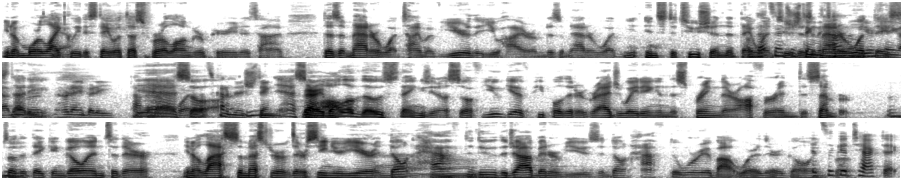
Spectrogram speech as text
you know, more likely to stay with us for a longer period of time? Does it matter what time of year that you hire them? Does it matter what institution that they Oh, went to? Does interesting. it the matter time what they thing, I've study? never heard anybody talk yeah, about before. so that's kind of an interesting Yeah, so variable. all of those things, you know. So if you give people that are graduating in the spring their offer in December, Mm-hmm. so that they can go into their you know last semester of their senior year and don't have to do the job interviews and don't have to worry about where they're going. it's a from. good tactic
